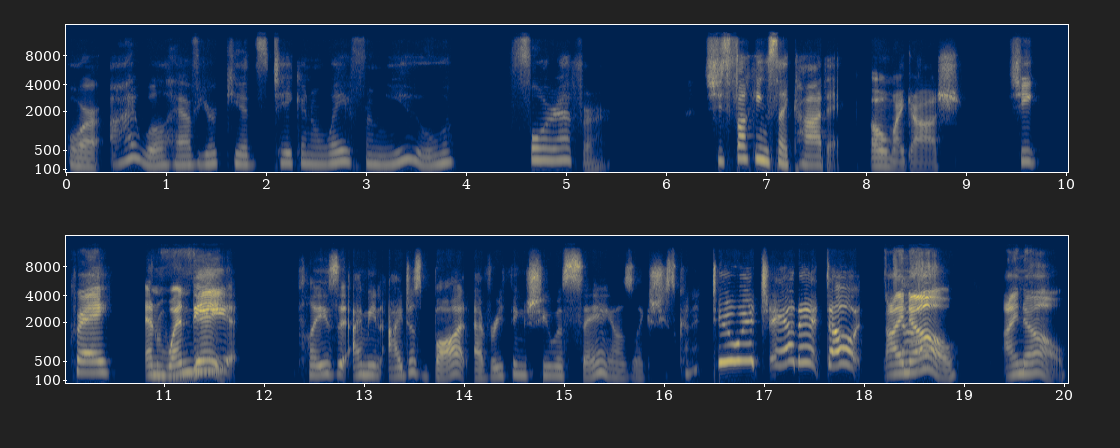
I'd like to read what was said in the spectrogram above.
or I will have your kids taken away from you forever. She's fucking psychotic. Oh my gosh. She cray. And Wendie plays it. I mean, I just bought everything she was saying. I was like, she's gonna do it, Janet. Don't. I No. know. I know.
